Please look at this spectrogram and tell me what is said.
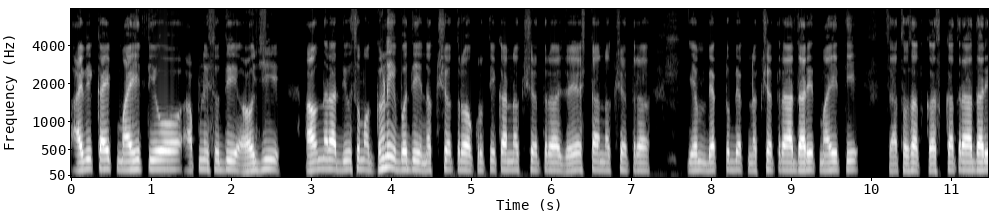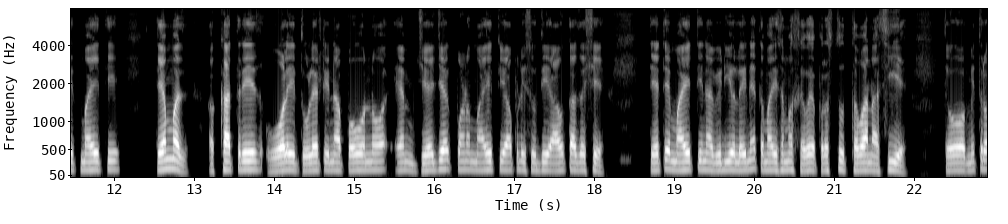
આવી કંઈક માહિતીઓ આપણી સુધી હજી આવનારા દિવસોમાં ઘણી બધી નક્ષત્રો, કૃતિકા નક્ષત્ર, જયેષ્ઠા નક્ષત્ર એમ બેક ટુ બેક નક્ષત્ર આધારિત માહિતી, સાથોસાથ કસકતરા આધારિત માહિતી, તેમજ અખાત્રીજ, હોળી, ધૂળેટીના પવનો, એમ જે જે પણ માહિતીઓ આપણી સુધી આવતા જશે, તે તે માહિતીના વીડિયો લઈને તમારી સમક્ષ હવે પ્રસ્તુત થવાના છીએ. તો મિત્રો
